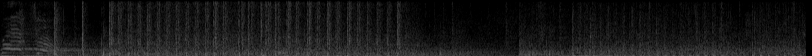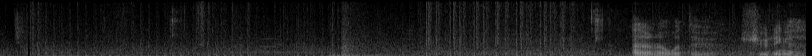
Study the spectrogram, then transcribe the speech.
Roger! I don't know what they're shooting at.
